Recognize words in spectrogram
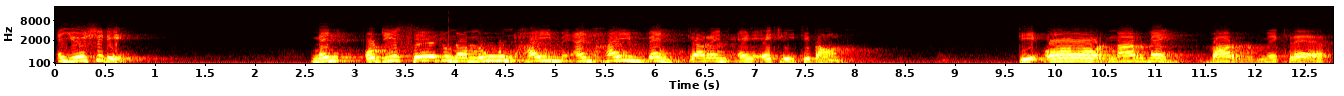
En gjør ikke det. Men, og det ser du når noen heim, en heim venter en, et lite barn. De ordner med varme klær.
